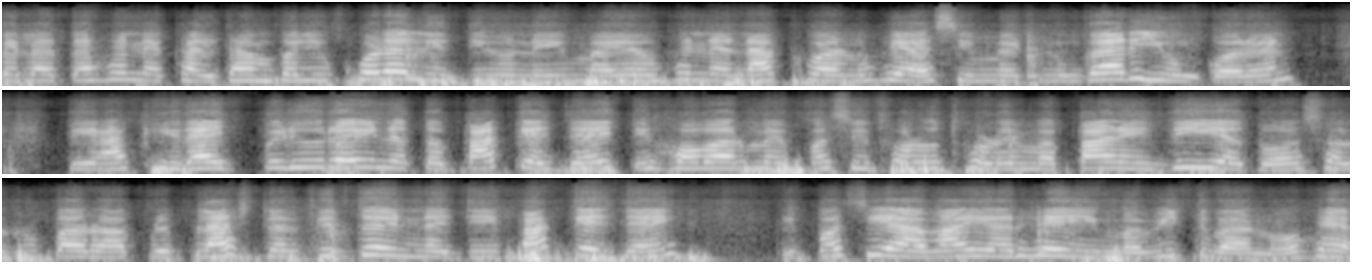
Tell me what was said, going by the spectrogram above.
પેલા તો હે ને ખાલી થાંભલ્યું ખોડાલી દીધું ને એમાં એવું હે ને નાખવાનું હે આ સિમેન્ટનું ગાડીયું કરે ને. તે આખી રાત પડ્યું રહીને તો પાકે જાય. તે સવારમાં પછી થોડું થોડું એમાં પાણી દઈએ તો અસલ રૂપારો આપણે પ્લાસ્ટર કીધું ને જે પાકે જાય. પછી આ વાયર હે એમાં વીટવાનો હે.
